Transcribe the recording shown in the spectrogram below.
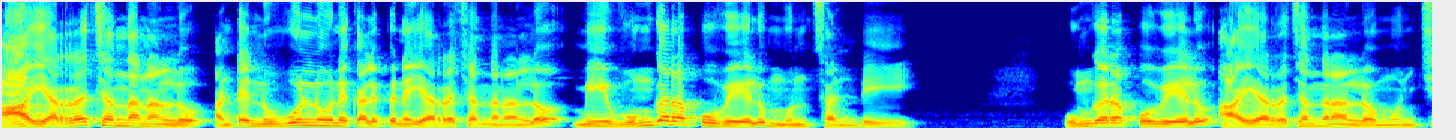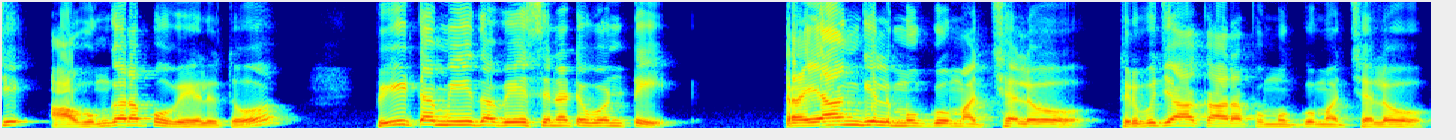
ఆ ఎర్రచందనంలో అంటే నువ్వుల నూనె కలిపిన ఎర్రచందనంలో మీ ఉంగరపు వేలు ముంచండి. ఉంగరపు వేలు ఆ ఎర్రచందనంలో ముంచి ఆ ఉంగరపు వేలుతో పీట మీద వేసినటువంటి ట్రయాంగిల్ ముగ్గు మధ్యలో త్రిభుజాకారపు ముగ్గు మధ్యలో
